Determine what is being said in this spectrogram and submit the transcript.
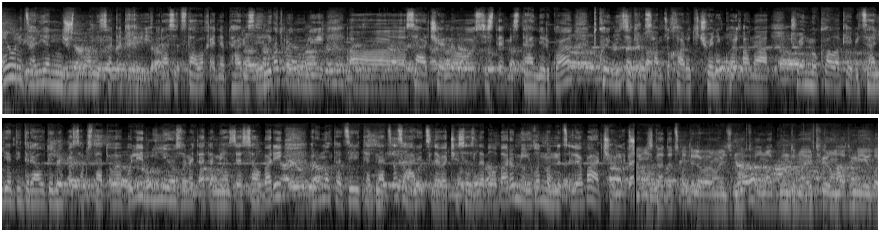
მეორე ძალიან მნიშვნელოვანი საკითხი, რასაც დავაყენებთ, არის ელექტრონული საარჩევნო სისტემის დანერგვა. თქვენ იცით, რომ სამწუხაროდ ჩვენი ქვეყანა, ჩვენ მოქალაქეები ძალიან დიდ რაოდენობას აქვს დატოვებული, მილიონზე მეტ ადამიანზე საუბარი, რომელთა ძირითად ნაწილს არ ეძლევა შესაძლებლობა რომ მიიღონ მონაწილეობა არჩევნებში. ის გადაწყვეტილება რომელიც მართლმა გუნდმა ერთვიროვნად მიიღო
